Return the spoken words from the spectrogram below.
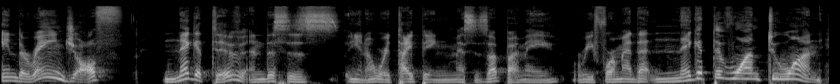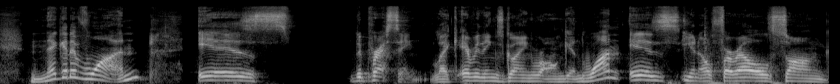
in the range of negative, and this is, you know, where typing messes up, I may reformat that, negative 1 to 1. Negative 1 is depressing, like everything's going wrong, and 1 is, you know, Pharrell's song,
